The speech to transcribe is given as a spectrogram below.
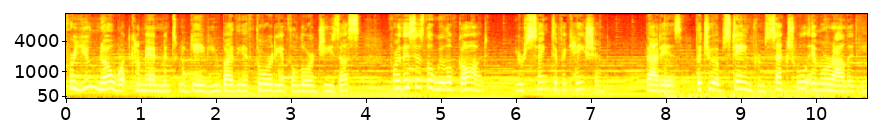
For you know what commandments we gave you by the authority of the Lord Jesus, for this is the will of God, your sanctification. That is, that you abstain from sexual immorality,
